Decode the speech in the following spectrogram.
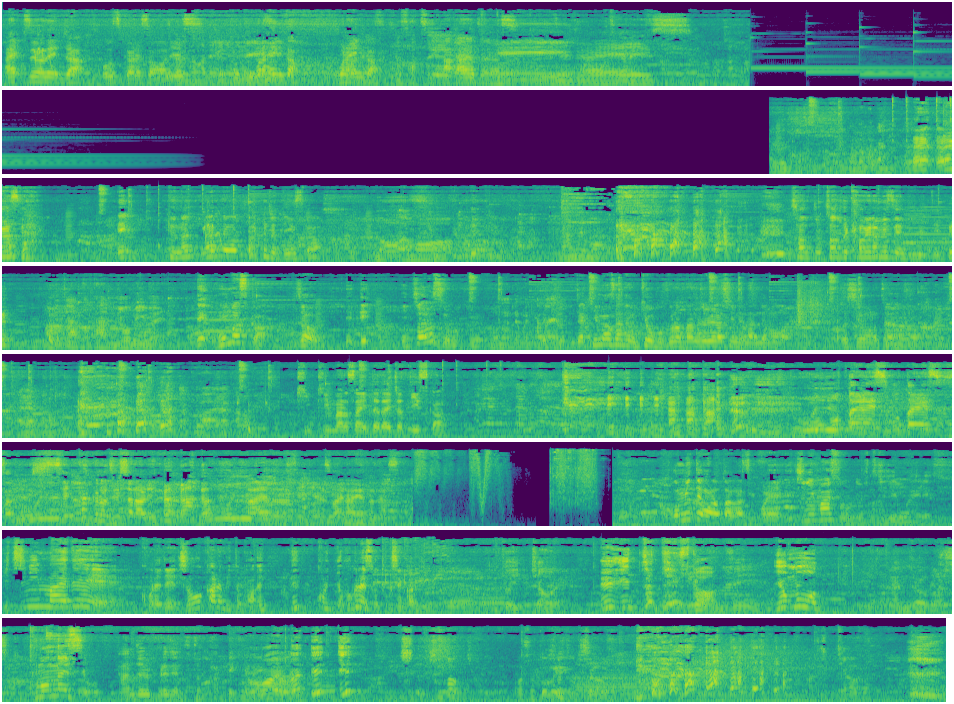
はいすいません。じゃあお疲れ様です。こここら辺か。ここら辺か。撮影あありがとうございます。頼むかに行くな頼みますか。え今日なん何でも頼んじゃっていいんですか？今日はもう何でも。ちゃんとちゃんとカメラ目線で言うってちゃん。の誕生日祝いなんでえほんまっすか？じゃあええ行っちゃいますよ僕。もう何でもいいじゃあ木村さんでも今日僕の誕生日らしいんで何でも美味しいもの頼みますあやかろこの時はあやかろき金丸さんいただいちゃっていいですか？もったいないですもったいないです。せっかくの実写なのに。ありがとうございます。ありがとうございますここ見てもらったら分かるんですけどこれ一人前です。もんね普通1人前です一人前でこれで上カルビとか。ええこれやばくないですか？特選カルビ。今日行っちゃおうよ。えいっちゃっていいんですか？いやもう。誕生日だし。止まんないっすよ。誕生日プレゼントちょっと買ってきてね。やばいよえええ？ちょっと。お外ぐらい行っちゃおうよ。行っちゃおう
